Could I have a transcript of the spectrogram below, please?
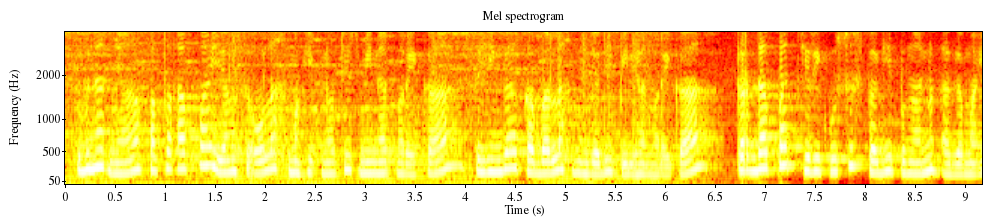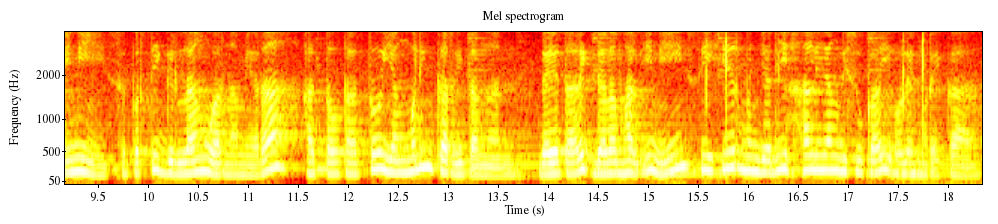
Sebenarnya, faktor apa yang seolah menghipnotis minat mereka sehingga kabarlah menjadi pilihan mereka? Terdapat ciri khusus bagi penganut agama ini, seperti gelang warna merah atau tato yang melingkar di tangan. Daya tarik dalam hal ini, sihir menjadi hal yang disukai oleh mereka.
